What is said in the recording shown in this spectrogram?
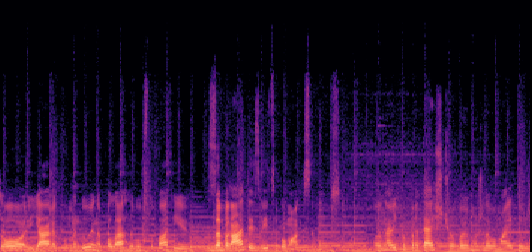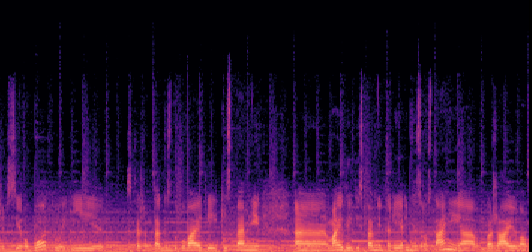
то я рекомендую наполегливо вступати і забрати звідси по максимуму собою. Навіть попри те, що ви можливо маєте вже всі роботу і, скажімо так, здобуваєте якісь певні, е, маєте якісь певні кар'єрні зростання. Я бажаю вам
